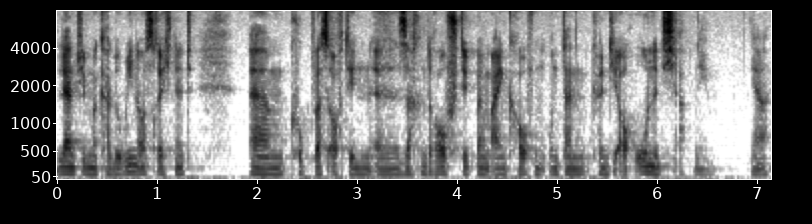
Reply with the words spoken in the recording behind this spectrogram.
lernt, wie man Kalorien ausrechnet, ähm, guckt, was auf den äh, Sachen draufsteht beim Einkaufen und dann könnt ihr auch ohne dich abnehmen. Ja?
